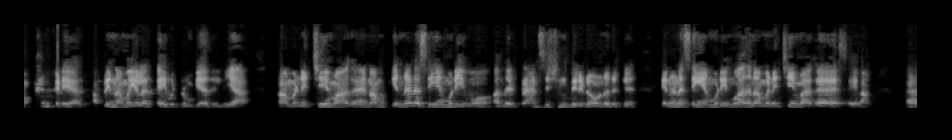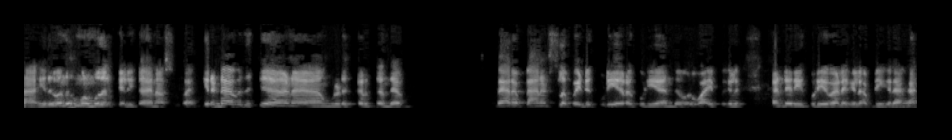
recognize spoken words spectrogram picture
ஆப்ஷன் கிடையாது. அப்படின்னு நம்ம எல்லாரும் கைவிட்ட முடியாது இல்லையா? நாம நிச்சயமாக நமக்கு என்னென்ன செய்ய முடியுமோ அந்த டிரான்சிஷன் பீரியட் ஒன்று இருக்கு. என்னென்ன செய்ய முடியுமோ அதை நம்ம நிச்சயமாக செய்யலாம். அஹ் இது வந்து உங்க முதல் கேள்விக்காக நான் சொல்றேன். இரண்டாவதுக்கான உங்களோட கருத்து அந்த வேற பிளானட்ஸ்ல போயிட்டு குடியேறக்கூடிய அந்த ஒரு வாய்ப்புகள் கண்டறியக்கூடிய வேலைகள் அப்படிங்கிறாங்க.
